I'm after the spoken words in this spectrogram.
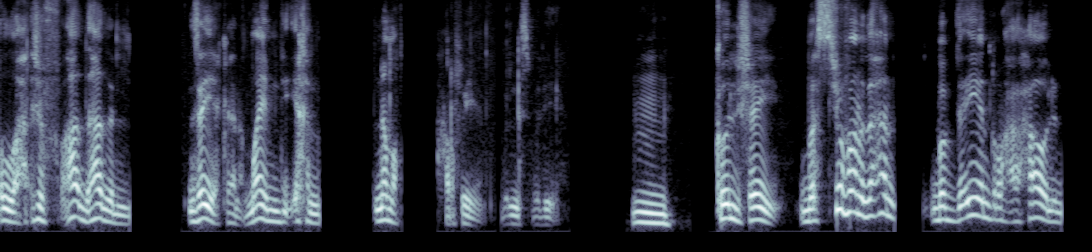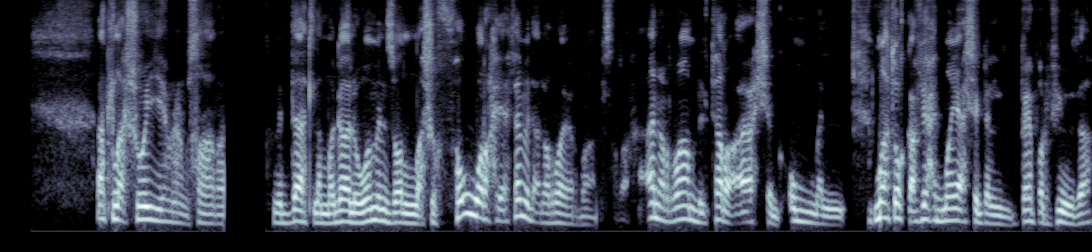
والله شوف هذا هذا زيك أنا ما يمدي يا أخي نمط حرفيا بالنسبة لي. امم كل شيء. بس شوف أنا دحين مبدئيا راح أحاول أطلع شوية من المصارعة. بالذات لما قالوا women's والله شوف هو راح يعتمد على ال Royal Rumble صراحة. أنا ال Rumble ترى أعشق أم ال... ما أتوقع في أحد ما يعشق ال pay-per-view ذا.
